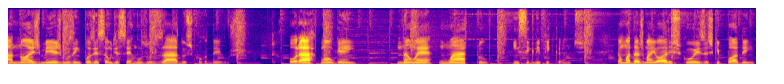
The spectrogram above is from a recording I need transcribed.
a nós mesmos em posição de sermos usados por Deus. Orar com alguém não é um ato insignificante. É uma das maiores coisas que podem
